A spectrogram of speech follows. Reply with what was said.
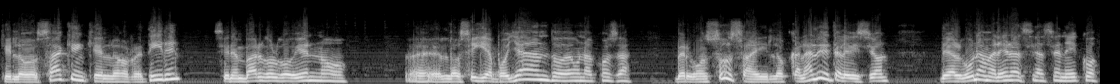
que lo saquen, que lo retiren, sin embargo el gobierno eh, lo sigue apoyando, es una cosa vergonzosa y los canales de televisión de alguna manera se hacen eco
